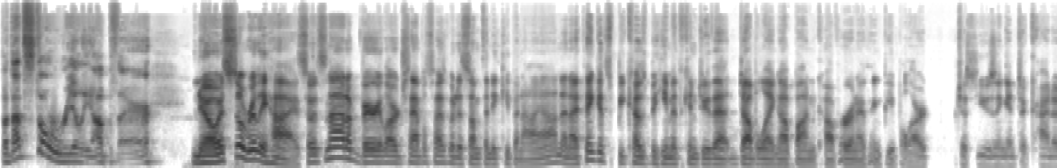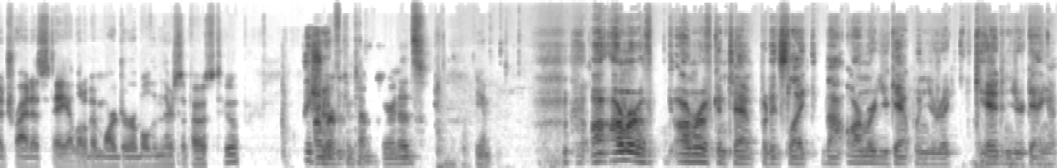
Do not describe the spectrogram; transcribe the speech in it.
but that's still really up there. No, it's still really high. So it's not a very large sample size, but it's something to keep an eye on. And I think it's because Behemoth can do that doubling up on cover. And I think people are just using it to kind of try to stay a little bit more durable than they're supposed to. They Armor of Contempt Tyranids. armor of armor of contempt, but it's like that armor you get when you're a kid and you're getting a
